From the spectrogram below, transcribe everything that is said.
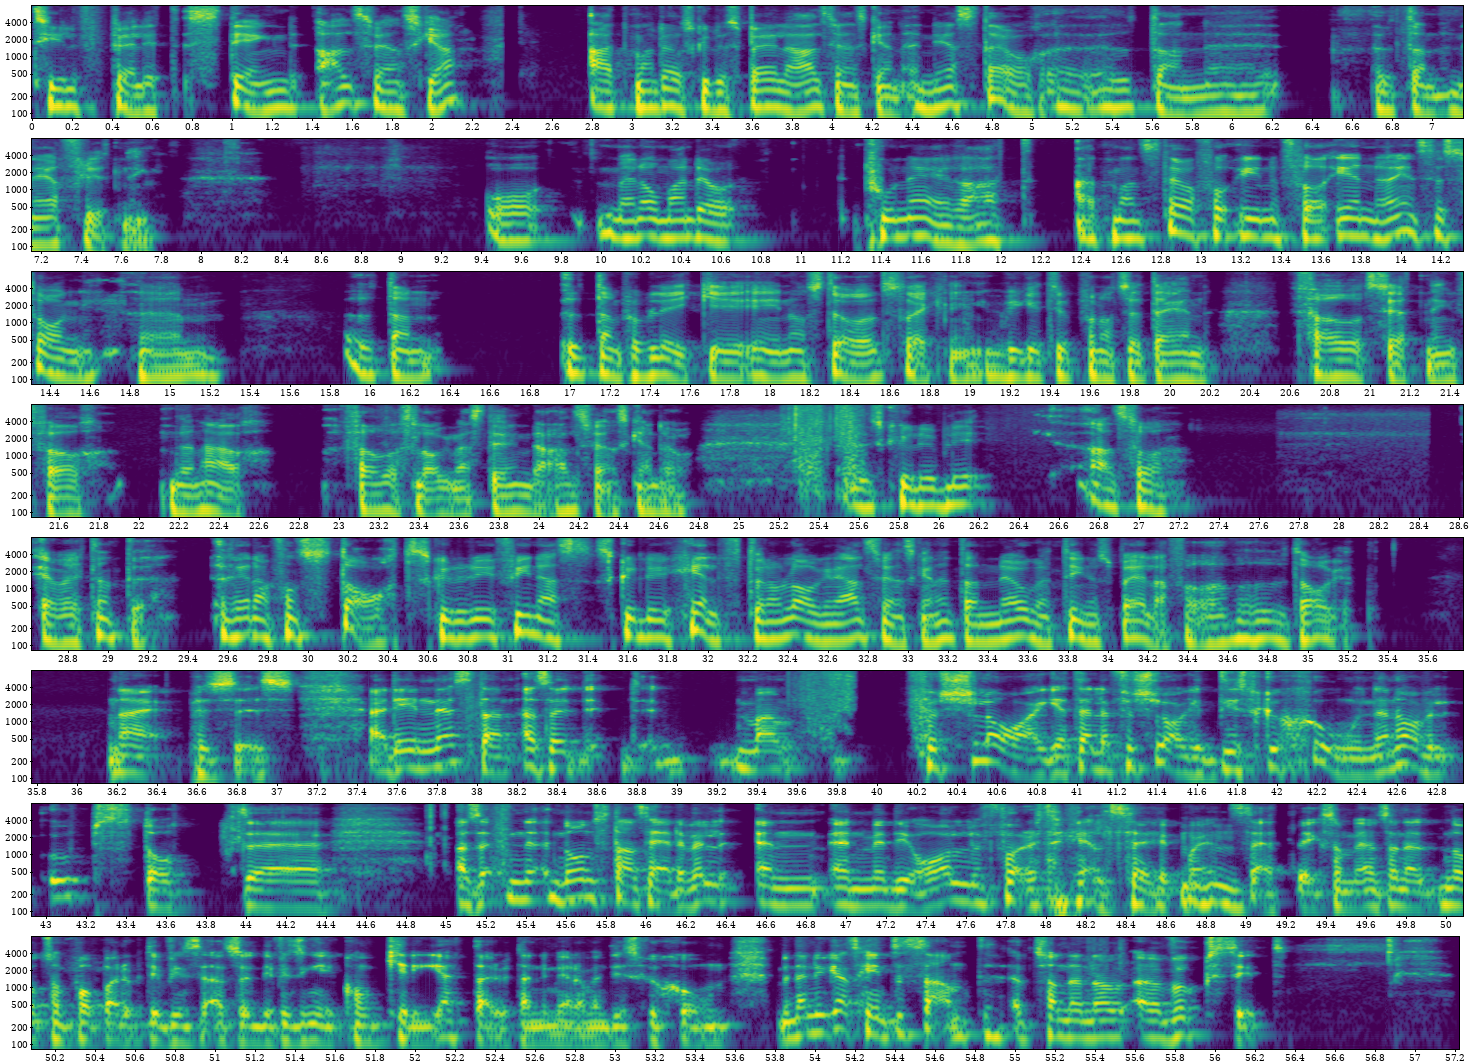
tillfälligt stängd allsvenska. Att man då skulle spela allsvenskan nästa år eh, utan, eh, utan nedflyttning. Och, men om man då ponerar att, att man står för, inför ännu en säsong um, utan, utan publik i, i någon större utsträckning vilket ju på något sätt är en förutsättning för den här föreslagna stängda allsvenskan då. Det skulle bli, alltså, jag vet inte. Redan från start skulle det ju finnas, skulle ju hälften av lagen i allsvenskan inte ha någonting att spela för överhuvudtaget. Nej, precis. Det är nästan, alltså, man, förslaget, eller förslaget, diskussionen har väl uppstått eh, Alltså, någonstans är det väl en, en medial företeelse på ett mm. sätt. Liksom. En sån där, något som poppar upp. Det finns, alltså, det finns inget konkret där utan det är mer av en diskussion. Men den är ganska intressant eftersom den har, har vuxit.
